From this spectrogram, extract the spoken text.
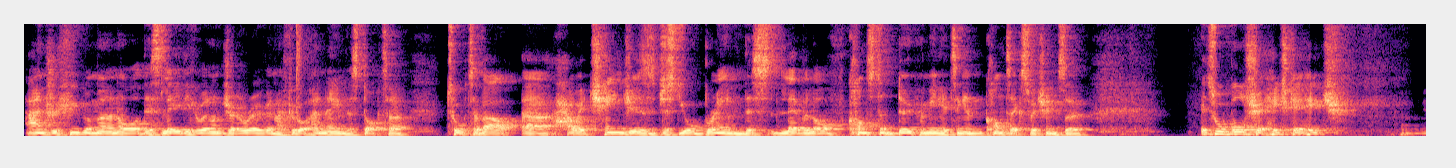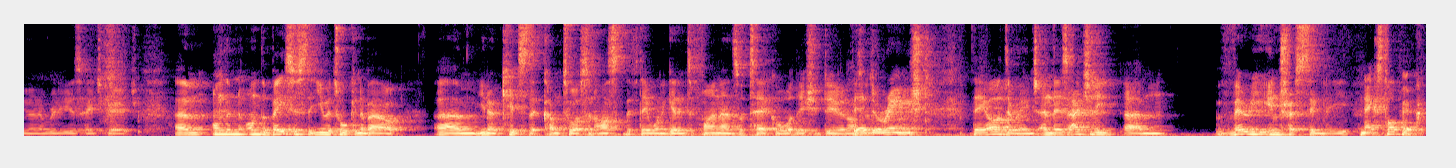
Andrew Huberman or this lady who went on Joe Rogan, I forgot her name, this doctor, talked about uh, how it changes just your brain, this level of constant dopamine hitting and context switching. So it's all bullshit, HKH. Yeah, it really is HKH. Um, on the on the basis that you were talking about, um, you know, kids that come to us and ask if they want to get into finance or tech or what they should do, and They're deranged. they are deranged. And there's actually um, very interestingly Next topic.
